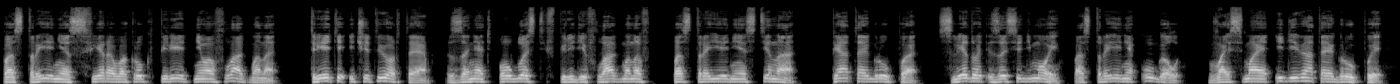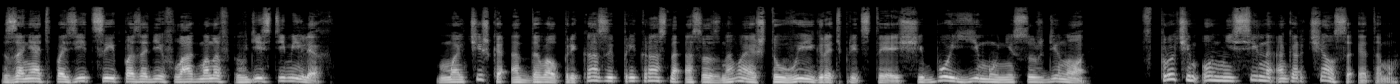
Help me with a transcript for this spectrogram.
построение сфера вокруг переднего флагмана. Третья и четвертая, занять область впереди флагманов, построение стена. Пятая группа, следовать за седьмой, построение угол. Восьмая и девятая группы занять позиции позади флагманов в 10 милях. Мальчишка отдавал приказы, прекрасно осознавая, что выиграть предстоящий бой ему не суждено. Впрочем, он не сильно огорчался этому.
